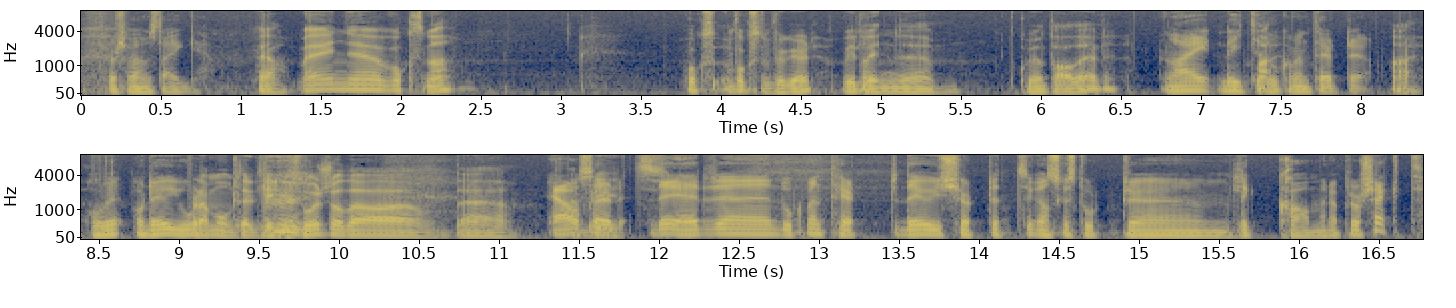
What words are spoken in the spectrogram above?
Først og fremst egg. ja. Men eh, voksne? Voks, voksenfugl, vil den kunne ta det, eller? Nei, det er ikke Nei. dokumentert, det. Nei. Og, vi, og det er For de er omtrent like store, så da det, Ja, og så er det, det er eh, dokumentert Det er jo kjørt et ganske stort uh, kameraprosjekt.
